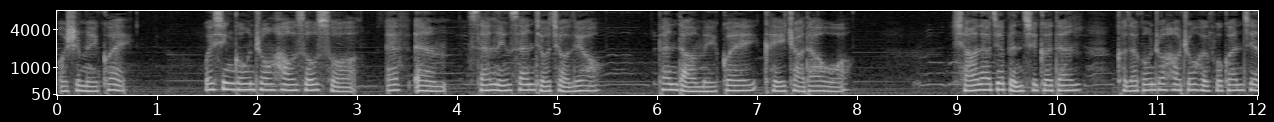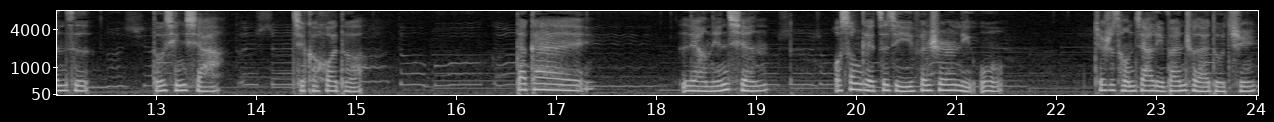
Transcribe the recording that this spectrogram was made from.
我是玫瑰。微信公众号搜索 FM 三零三九九六，半岛玫瑰可以找到我。想要了解本期歌单，可在公众号中回复关键字“独行侠”即可获得。大概两年前，我送给自己一份生日礼物，就是从家里搬出来独居。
